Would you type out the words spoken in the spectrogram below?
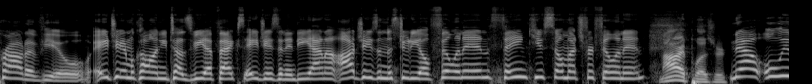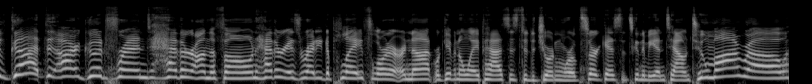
proud of you. AJ and McCall in Utah's VFX. AJ's in Indiana. AJ's in the studio filling in. Thank you so much for filling in. My pleasure. Now, we've got our good friend Heather on the phone. Heather is ready to play Florida or not. We're giving away passes to the Jordan World Circus. It's going to be in town tomorrow.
